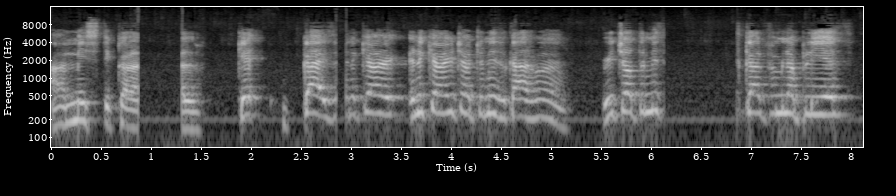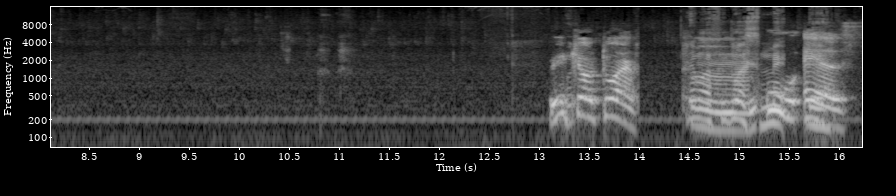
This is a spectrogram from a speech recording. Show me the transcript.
And mystical. Get, guys, in the car, in the car, reach out to mystical, huh? Reach out to mystical for me, now, please. Reach out to her. Them have to Hmm, just man. make- Who else?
